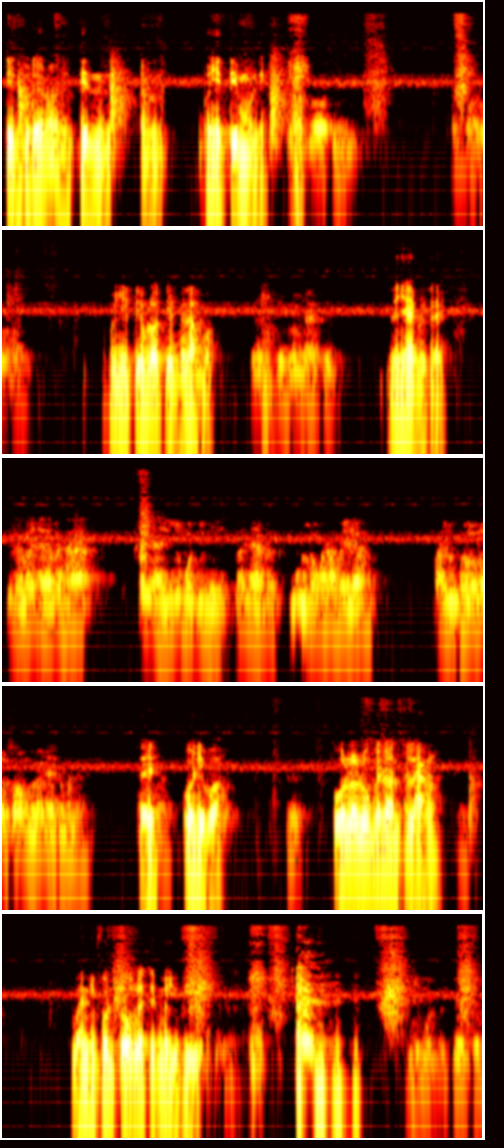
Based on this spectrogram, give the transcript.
เต้นกูได้เนาะนี่เต้นอัน พญาเต็มบ่นี่ก็สิทำไมว่าไงพญาเต็มเราเต้นไปนํบ่เออเก่งแล้วใหญ่เก่งแล้วใหญ่ไปไสที่เหลือแล้วใหญ่ไปฮะแล้วใหญ่นี่หมดอยู่นี่แล้วใหญ่ไปพูดลงมาไปแล้วพายุถล่มแล้วซ่องหมดแล้วใหญ่ก็มันไหนไสโอ้นี่บ่เออโอ้เราลงไปนอนตารางวันนี้ฝนตกแล้วขึ้นมาอยู่พี่นี่หมดก็เจอคน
